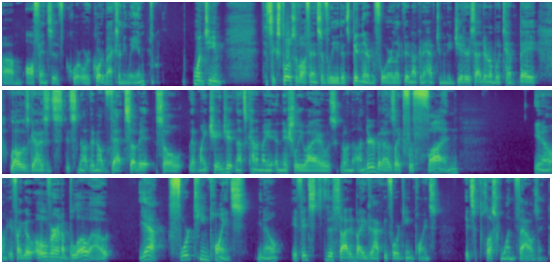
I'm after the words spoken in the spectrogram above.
um, offensive or quarterbacks anyway in one team that's explosive offensively that's been there before. Like they're not going to have too many jitters. I don't know about Tampa Bay. A lot of those guys, it's it's not they're not vets of it, so that might change it. And that's kind of my initially why I was going the under. But I was like, for fun, you know, if I go over in a blowout, yeah, 14 points. You know, if it's decided by exactly 14 points, it's a plus 1,000.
